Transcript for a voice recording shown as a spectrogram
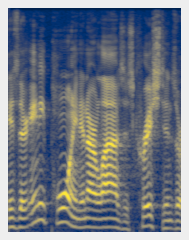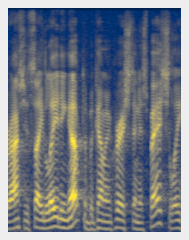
Is there any point in our lives as Christians, or I should say leading up to becoming Christian especially,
